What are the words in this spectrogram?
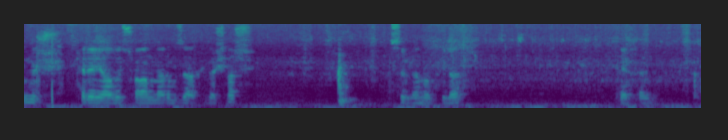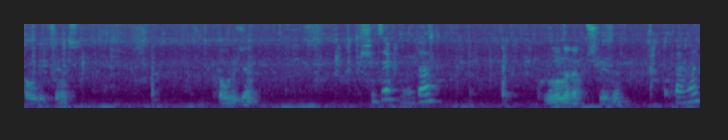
Kavrulmuş tereyağlı soğanlarımızı arkadaşlar ısırgan otuyla tekrar kavuracağız. Kavuracağım. Pişecek mi da? Kuru olarak pişiyordu. Tamam.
